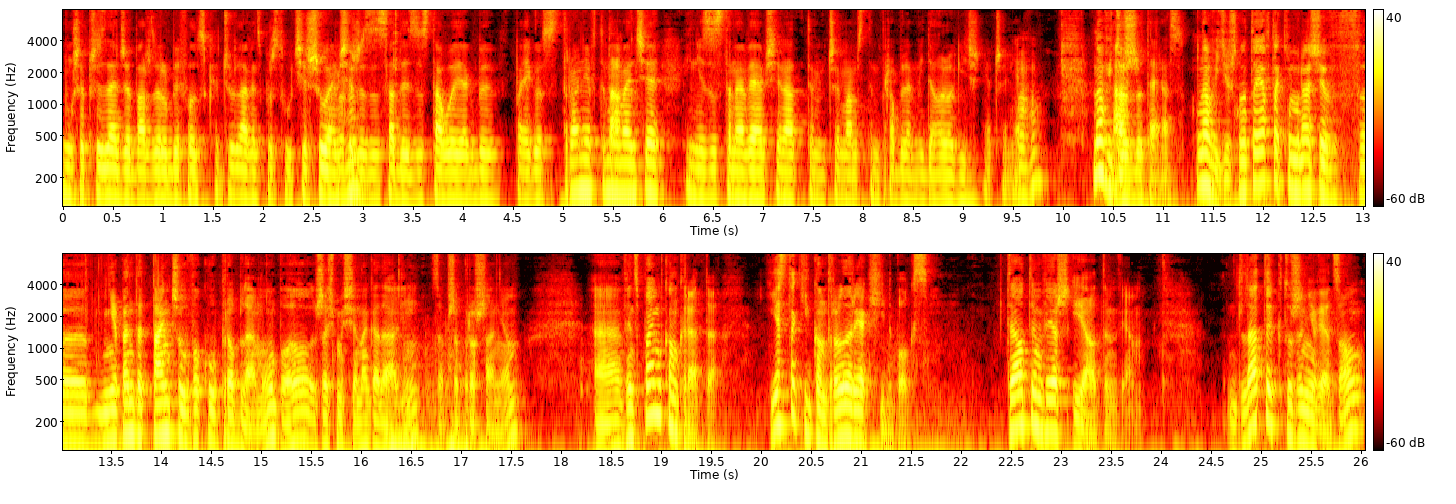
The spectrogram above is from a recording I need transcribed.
muszę przyznać, że bardzo lubię full schedule'a, więc po prostu ucieszyłem się, że zasady zostały jakby po jego stronie w tym Tak. momencie i nie zastanawiałem się nad tym, czy mam z tym problem ideologicznie, czy nie. No Aż widzisz, do teraz. no widzisz, no to ja w takim razie w, nie będę tańczył wokół problemu, bo żeśmy się nagadali, za przeproszeniem. E, więc powiem konkretę. Jest taki kontroler jak Hitbox. Ty o tym wiesz i ja o tym wiem. Dla tych, którzy nie wiedzą,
